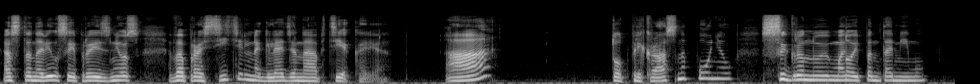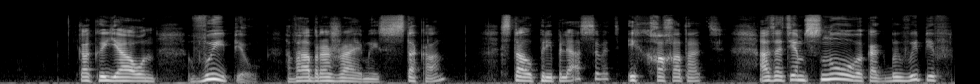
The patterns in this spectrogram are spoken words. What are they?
остановился и произнес, вопросительно глядя на аптекаря. «А?» Тот прекрасно понял сыгранную мной пантомиму. Как и я, он выпил воображаемый стакан, стал приплясывать и хохотать, а затем снова, как бы выпив,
